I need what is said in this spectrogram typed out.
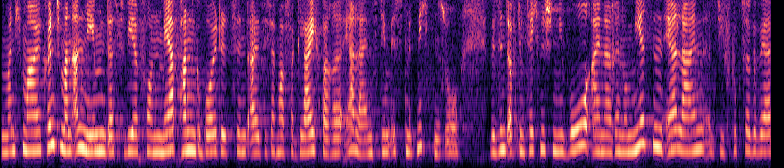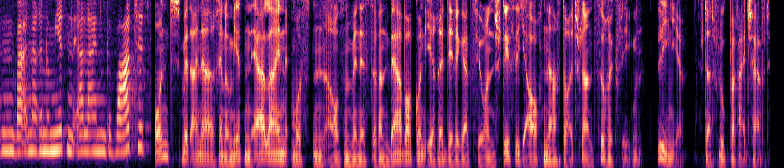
Manchmal könnte man annehmen, dass wir von mehr Pannen gebeutelt sind als, ich sag mal, vergleichbare Airlines. Dem ist mitnichten so. Wir sind auf dem technischen Niveau einer renommierten Airline. Die Flugzeuge werden bei einer renommierten Airline gewartet. Und mit einer renommierten Airline mussten Außenministerin Baerbock und ihre Delegation schließlich auch nach Deutschland zurückfliegen. Linie statt Flugbereitschaft.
